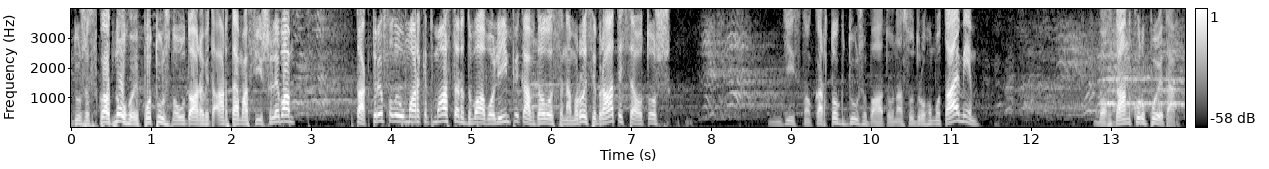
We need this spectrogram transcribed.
Дуже складного і потужного удару від Артема Фішелєва. Так, три фоли у Маркетмастер, два в Олімпіка. Вдалося нам розібратися. Отож, дійсно, карток дуже багато у нас у другому таймі. Богдан Курпита.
